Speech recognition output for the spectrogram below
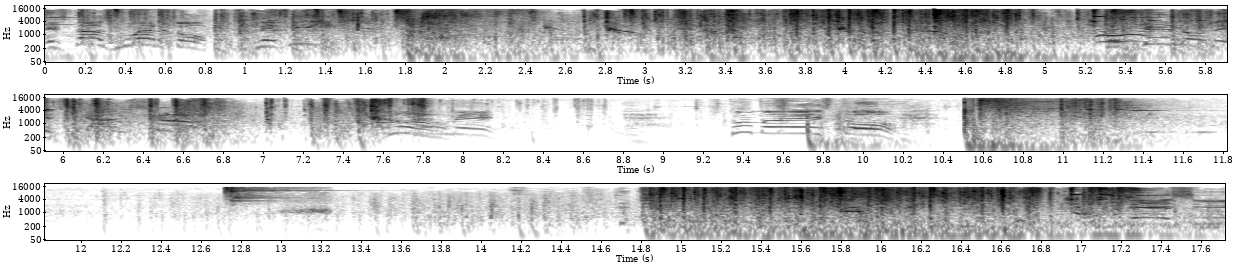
¡Estás muerto! ¡Le di! ¿Por qué no descansas? ¡Ayúdenme! ¡Toma esto! ¡Imbécil!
